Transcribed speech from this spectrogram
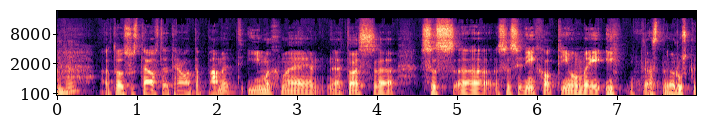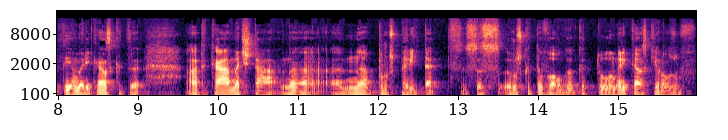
Mm-hmm. Т.е. остава в театралната памет. И имахме, т.е. С, с, с един ход имаме и от нас на руската и американската а, така мечта на, на просперитет с руската Волга като американски розов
